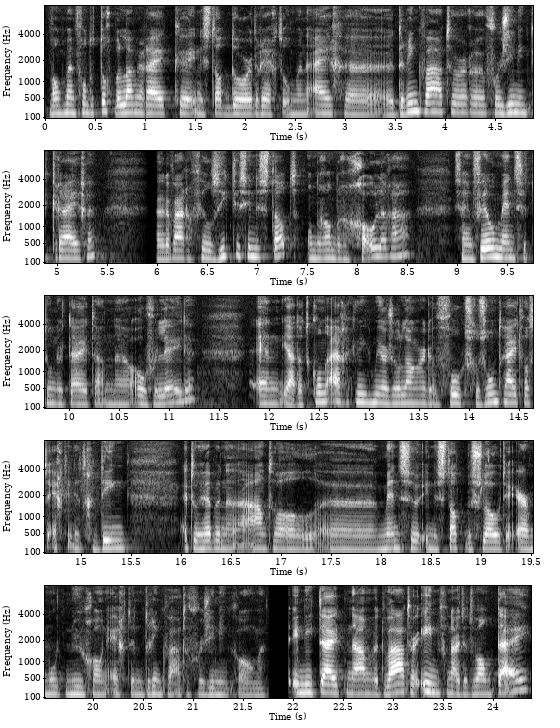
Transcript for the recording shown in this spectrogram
Want men vond het toch belangrijk uh, in de stad Dordrecht om een eigen drinkwatervoorziening te krijgen. er waren veel ziektes in de stad, onder andere cholera. Er zijn veel mensen toen er tijd aan overleden. En ja, dat kon eigenlijk niet meer zo langer. De volksgezondheid was echt in het geding. En toen hebben een aantal mensen in de stad besloten... er moet nu gewoon echt een drinkwatervoorziening komen. In die tijd namen we het water in vanuit het Wantij,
